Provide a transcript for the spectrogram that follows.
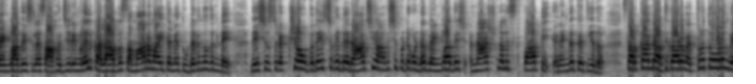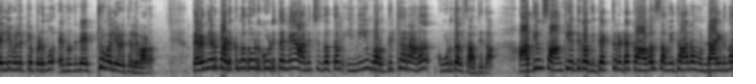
ബംഗ്ലാദേശിലെ സാഹചര്യങ്ങളിൽ കലാപ സമാനമായി തന്നെ തുടരുന്നതിനിടെ ദേശീയ സുരക്ഷാ ഉപദേശകന്റെ രാജി ആവശ്യപ്പെട്ടുകൊണ്ട് ബംഗ്ലാദേശ് നാഷണലിസ്റ്റ് പാർട്ടി രംഗത്തെത്തിയത്. സർക്കാരിന്റെ അധികാരം എത്രത്തോളം വെല്ലുവിളിക്കപ്പെടുന്നു എന്നതിന്റെ ഏറ്റവും വലിയൊരു തെളിവാണ്. തെരഞ്ഞെടുപ്പ് അടുക്കുന്നതോടുകൂടി തന്നെ അനിശ്ചിതത്വം ഇനിയും വർദ്ധിക്കാനാണ് കൂടുതൽ സാധ്യത. ആദ്യം സാങ്കേതിക വിദഗ്ധരുടെ കാവൽ സംവിധാനം ഉണ്ടായിരുന്ന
